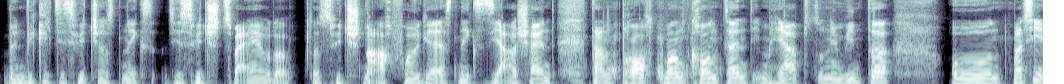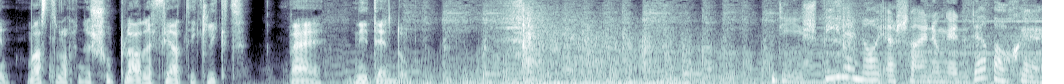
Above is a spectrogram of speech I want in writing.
wenn wirklich die Switch erst nächst, die Switch 2 oder der Switch Nachfolger erst nächstes Jahr erscheint, dann braucht man Content im Herbst und im Winter und mal sehen, was da noch in der Schublade fertig liegt bei Nintendo. Die Spiele-Neuerscheinungen der Woche.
